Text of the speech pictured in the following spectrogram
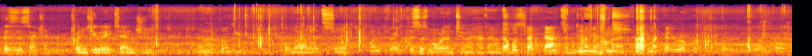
PC. This is the section. 2210. G. Hold on, let's see. This is more than two and a half ounces. Double check that. It's a I'm gonna, I'm different- gonna talk to Marquetti real quick.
